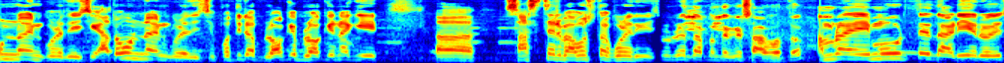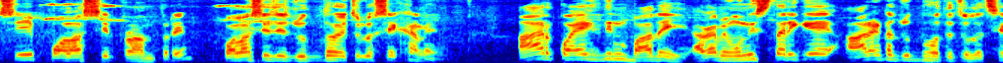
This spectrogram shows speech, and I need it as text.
উন্নয়ন করে দিয়েছি, এত উন্নয়ন করে দিয়েছি, প্রতিটা ব্লকে ব্লকে নাকি স্বাস্থ্যের ব্যবস্থা করে দিয়েছি। আপনাদেরকে স্বাগত। আমরা এই মুহূর্তে দাঁড়িয়ে রয়েছি পলাশির প্রান্তরে। পলাশি যে যুদ্ধ হয়েছিল সেখানে। আর কয়েকদিন বাদেই আগামী উনিশ তারিখে আর একটা যুদ্ধ হতে চলেছে।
